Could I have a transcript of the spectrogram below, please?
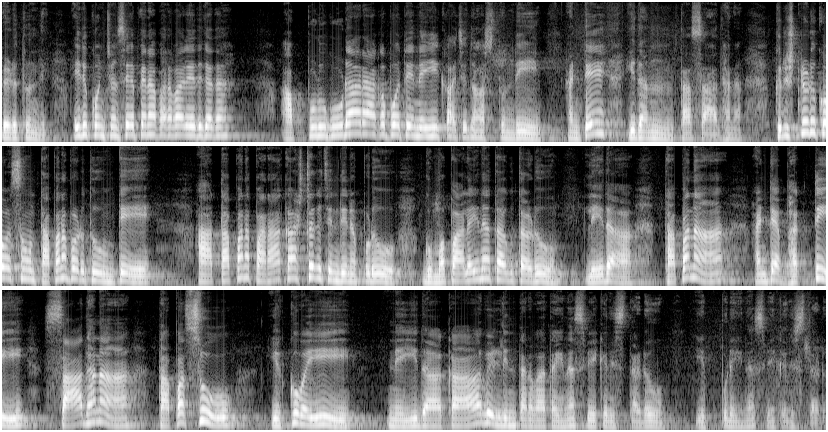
పెడుతుంది. ఇది కొంచెం సేపైనా పర్వాలేదు కదా? అప్పుడు కూడా రాకపోతే నెయ్యి కాచి దాస్తుంది. అంటే ఇదంతా సాధన. కృష్ణుడి కోసం తపన పడుతూ ఉంటే ఆ తపన పరాకాష్ఠకు చెందినప్పుడు గుమ్మపాలైనా తాగుతాడు. లేదా తపన అంటే భక్తి సాధన తపస్సు ఎక్కువయ్యి నెయ్యి దాకా వెళ్ళిన తర్వాత అయినా స్వీకరిస్తాడు. ఎప్పుడైనా స్వీకరిస్తాడు.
